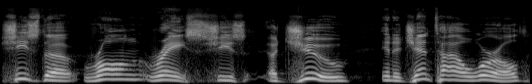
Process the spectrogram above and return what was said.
She's the wrong race. She's a Jew in a Gentile world.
